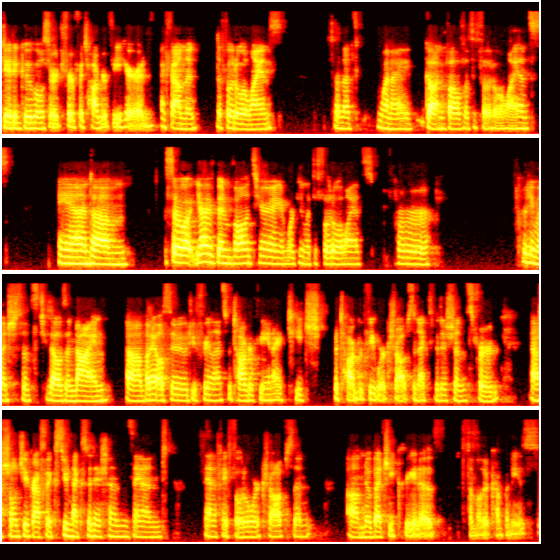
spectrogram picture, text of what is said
did a Google search for photography here and I found the, the Photo Alliance. So that's when I got involved with the Photo Alliance. And um, so, yeah, I've been volunteering and working with the Photo Alliance for pretty much since 2009. Um, but I also do freelance photography and I teach photography workshops and expeditions for National Geographic student expeditions and Santa Fe photo workshops and um, Creative, some other companies.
